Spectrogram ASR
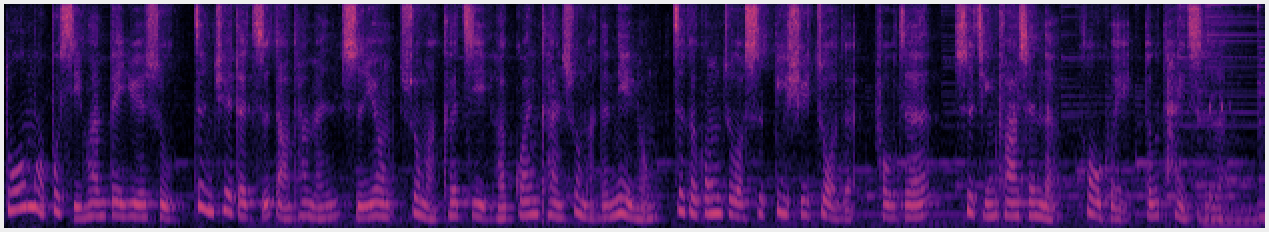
多么不喜欢被约束，正确的指导他们使用数码科技和观看数码的内容，这个工作是必须做的。否则，事情发生了，后悔都太迟了。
